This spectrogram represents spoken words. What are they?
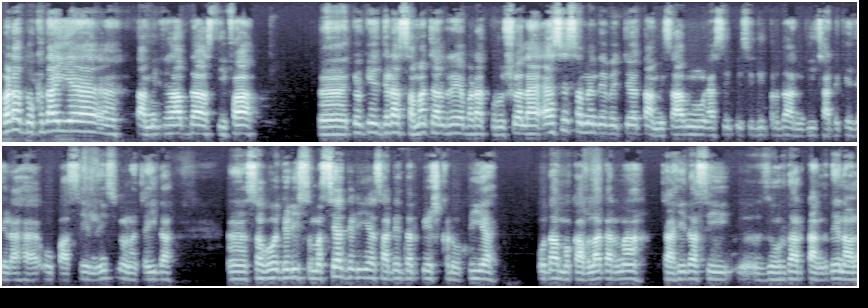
ਬੜਾ ਦੁਖਦਾਈ ਹੈ ਧਾਮੀ ਸਾਹਿਬ ਦਾ ਅਸਤੀਫਾ। ਕਿਉਂਕਿ ਜਿਹੜਾ ਸਮਾਂ ਚੱਲ ਰਿਹਾ ਬੜਾ ਕ੍ਰੂਸ਼ਲ ਹੈ, ਐਸੇ ਸਮੇਂ ਦੇ ਵਿੱਚ ਧਾਮੀ ਸਾਹਿਬ ਨੂੰ ਐਸਪੀਸੀ ਦੀ ਪ੍ਰਧਾਨਗੀ ਛੱਡ ਕੇ ਜਿਹੜਾ ਹੈ ਉਹ ਪਾਸੇ ਨਹੀਂ ਸੀ ਹੋਣਾ ਚਾਹੀਦਾ। ਸਗੋਂ ਜਿਹੜੀ ਸਮੱਸਿਆ ਜਿਹੜੀ ਹੈ ਸਾਡੇ ਦਰਪੇਸ਼ ਖੜੋਤੀ ਹੈ, ਉਹਦਾ ਮੁਕਾਬਲਾ ਕਰਨਾ ਚਾਹੀਦਾ ਸੀ ਜ਼ੋਰਦਾਰ ਢੰਗ ਦੇ ਨਾਲ।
